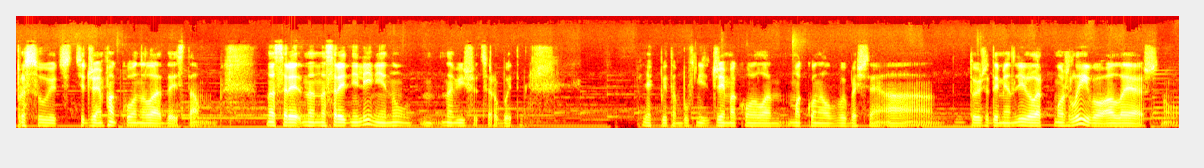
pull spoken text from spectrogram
пресують Тіджея Макконела десь там на, серед... на, на середній лінії, ну навіщо це робити? Якби там був не Джей Макконел, Макконел, вибачте, а той же Деміан Лілард можливо, але ж, ну.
